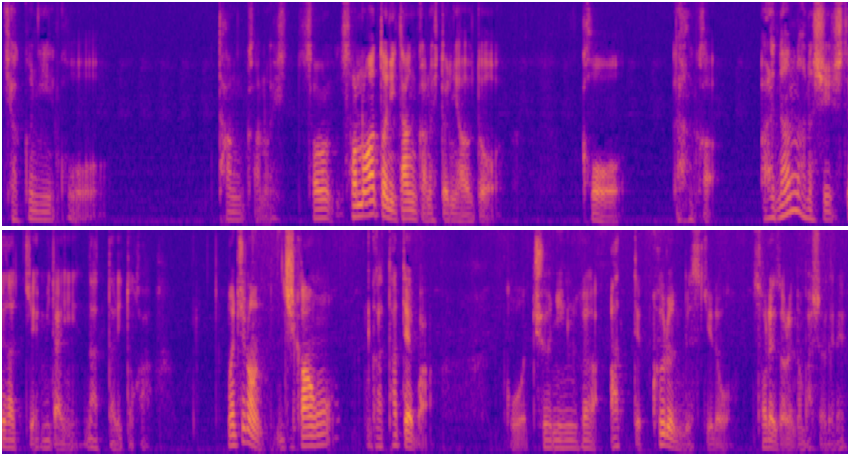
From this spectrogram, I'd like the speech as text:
逆にこう短歌のそその後に短歌の人に会うとこうなんかあれ何の話してたっけ？みたいになったりとか。もちろん時間が経てばこうチューニングが合ってくるんですけどそれぞれの場所でね。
